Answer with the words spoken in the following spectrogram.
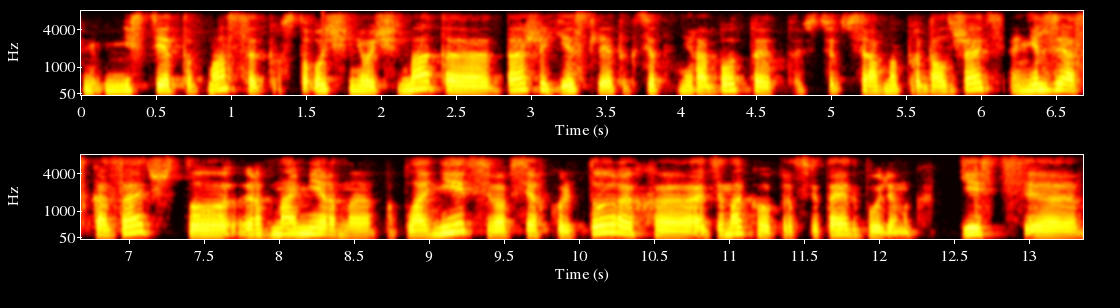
нести это в массы просто очень и очень надо, даже если это где-то не работает. То есть это все равно продолжать. Нельзя сказать, что равномерно по планете во всех культурах э, одинаково процветает буллинг. Есть э,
